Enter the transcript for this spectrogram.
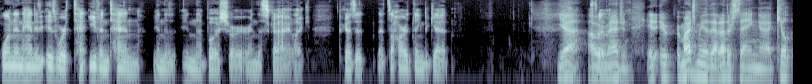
one in hand is, is worth ten, even ten in the in the bush or, or in the sky, like because it it's a hard thing to get. Yeah, I would So- imagine. It, it reminds me of that other saying, uh, "Kill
